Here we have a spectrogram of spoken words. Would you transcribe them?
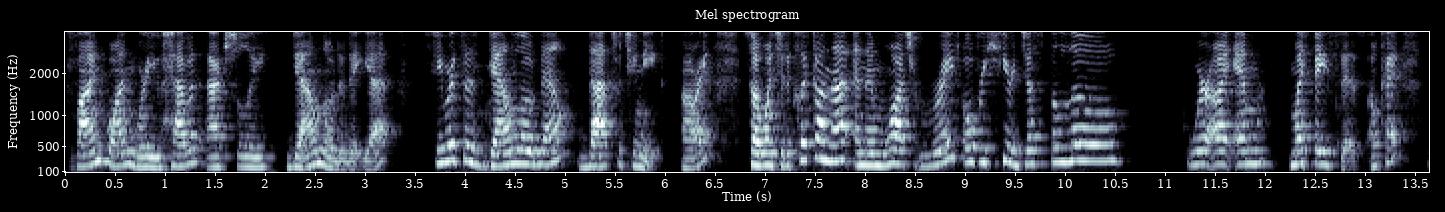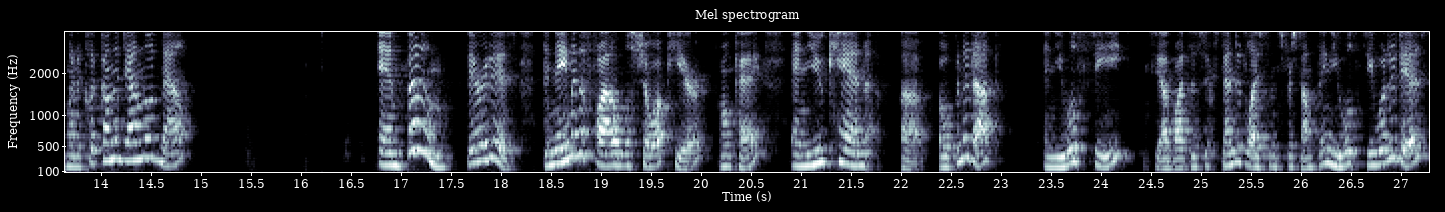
find one where you haven't actually downloaded it yet. See where it says download now? That's what you need. All right. So I want you to click on that and then watch right over here just below where I am, my face is. Okay. I'm going to click on the download now. And boom, there it is. The name of the file will show up here. Okay. And you can uh, open it up and you will see. See, I bought this extended license for something. You will see what it is.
